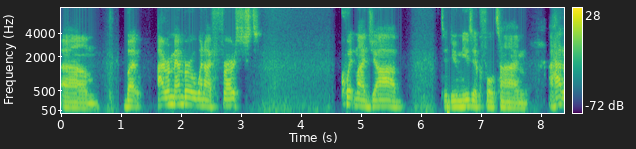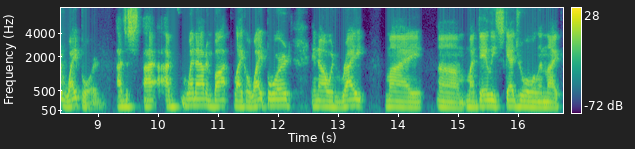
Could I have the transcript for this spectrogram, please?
Um, but I remember when I first quit my job to do music full time, I had a whiteboard. I just I, I went out and bought like a whiteboard and I would write my um my daily schedule and like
